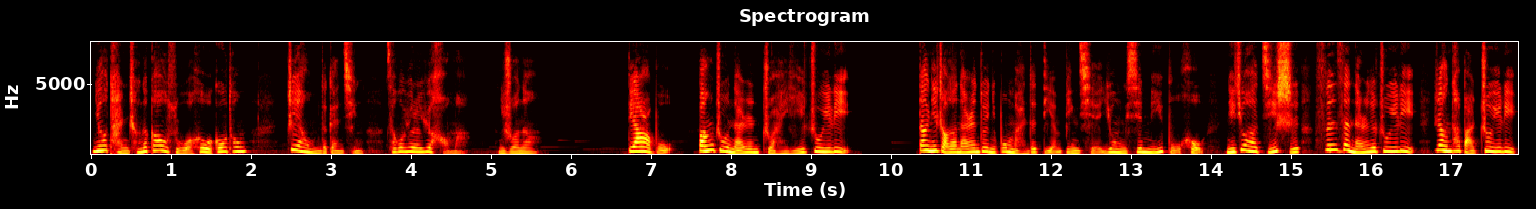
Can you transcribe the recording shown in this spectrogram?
你要坦诚的告诉我，和我沟通，这样我们的感情才会越来越好嘛？你说呢？第二步，帮助男人转移注意力。当你找到男人对你不满的点，并且用心弥补后，你就要及时分散男人的注意力，让他把注意力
